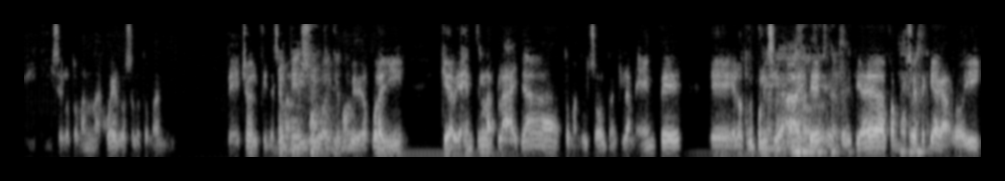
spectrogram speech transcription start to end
Y, y se lo toman a juego, se lo toman... De hecho, el fin de semana vimos, que vimos tú. videos por allí que había gente en la playa tomando el sol tranquilamente. Eh, el otro, el policía, este, el policía famoso este que agarró y,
